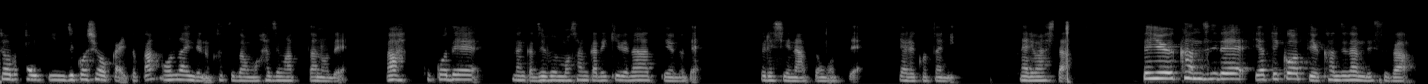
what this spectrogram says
ちょうど最近自己紹介とかオンラインでの活動も始まったので、あ、ここでなんか自分も参加できるなっていうので、嬉しいなと思ってやることになりました。っていう感じでやっていこうっていう感じなんですが、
